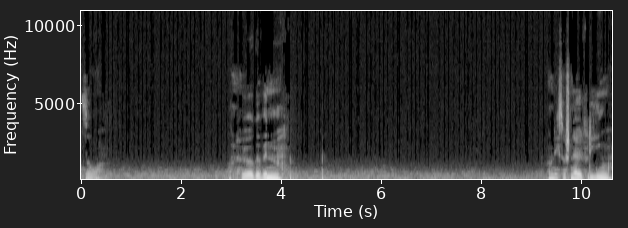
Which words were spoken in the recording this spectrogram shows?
So. Und Höhe gewinnen. Nicht so schnell fliegen.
